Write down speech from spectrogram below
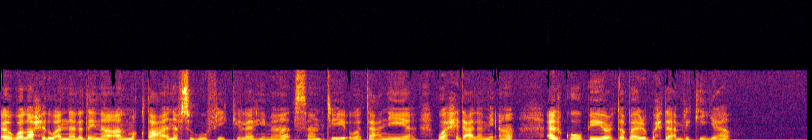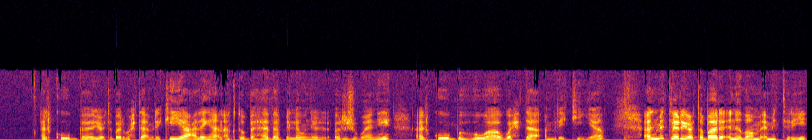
أه، ولاحظوا أن لدينا المقطع نفسه في كلاهما. سنتي وتعني واحد على مئة. الكوب يعتبر وحدة أمريكية. الكوب يعتبر وحدة أمريكية. علي أن أكتب هذا باللون الأرجواني. الكوب هو وحدة أمريكية. المتر يعتبر نظام متري.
